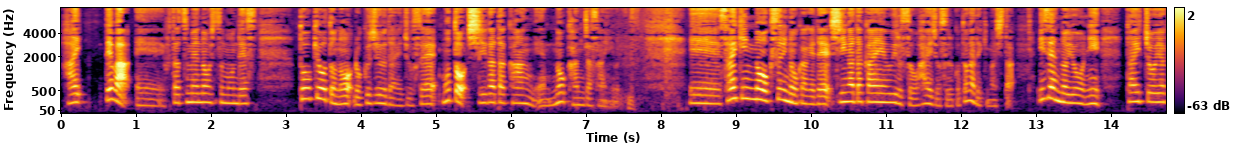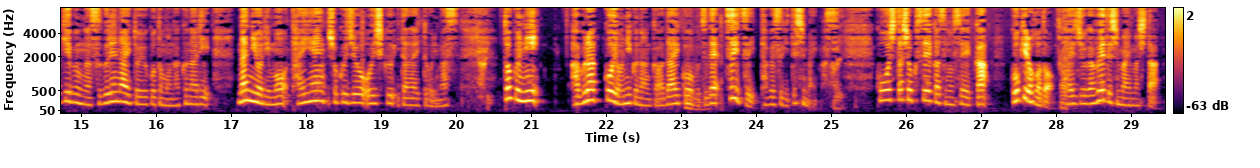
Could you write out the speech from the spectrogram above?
はい。では、えー、二つ目の質問です。東京都の60代女性、元 C 型肝炎の患者さんよりです。えー最近のお薬のおかげで C 型肝炎ウイルスを排除することができました。以前のように体調や気分が優れないということもなくなり、何よりも大変食事を美味しくいただいております。特に脂っこいお肉なんかは大好物で、ついつい食べ過ぎてしまいます。はいこうした食生活のせいか、5キロほど体重が増えてしまいました。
